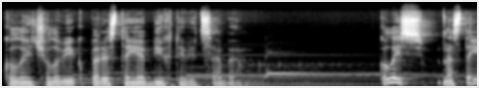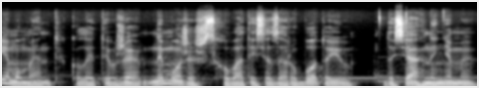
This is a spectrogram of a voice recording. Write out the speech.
коли чоловік перестає бігти від себе. Колись настає момент, коли ти вже не можеш сховатися за роботою, досягненнями,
